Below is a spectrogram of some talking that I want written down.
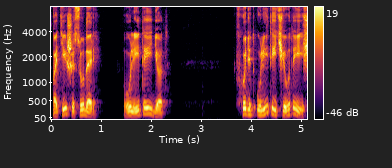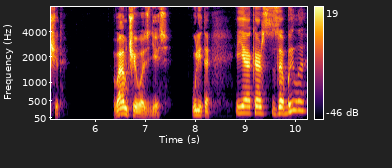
Потише, сударь. Улита идет. Входит Улита и чего-то ищет. «Вам чего здесь?» Улита. «Я, кажется, забыла...»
